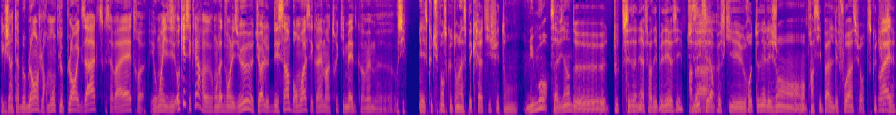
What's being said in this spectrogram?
et que j'ai un tableau blanc, je leur montre le plan exact, ce que ça va être. Et au moins, ils disent, ok, c'est clair, euh, on l'a devant les yeux. Tu vois, le dessin, pour moi, c'est quand même un truc qui m'aide quand même euh, aussi. Est-ce que tu penses que ton aspect créatif et ton humour, ça vient de toutes ces années à faire des BD aussi? Tu Ah disais bah- que c'est un peu ce qui retenait les gens en principal des fois sur ce que tu Ouais, faisais.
